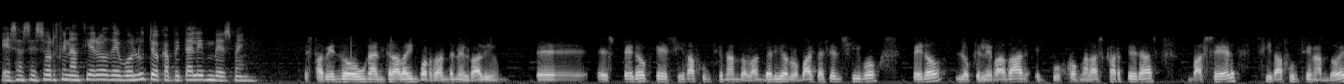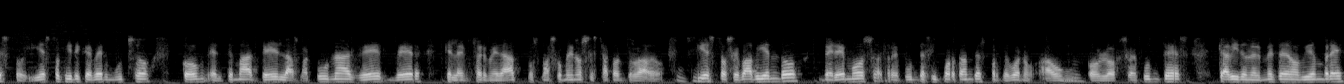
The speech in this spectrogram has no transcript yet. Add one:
es asesor financiero de Voluteo Capital Investment. Está habiendo una entrada importante en el Valium eh, espero que siga funcionando lo anterior, lo más defensivo, pero lo que le va a dar empujón a las carteras va a ser si va funcionando esto. Y esto tiene que ver mucho con el tema de las vacunas, de ver que la enfermedad pues más o menos está controlado. Si esto se va viendo, veremos repuntes importantes porque, bueno, aún con los repuntes que ha habido en el mes de noviembre,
